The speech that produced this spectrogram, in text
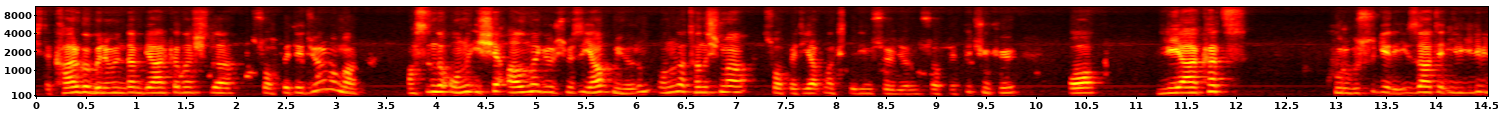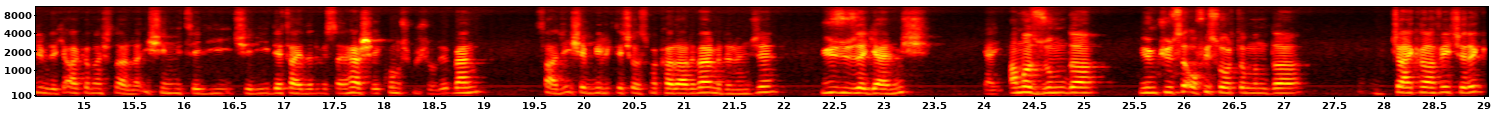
işte kargo bölümünden bir arkadaşla sohbet ediyorum ama aslında onu işe alma görüşmesi yapmıyorum. Onunla tanışma sohbeti yapmak istediğimi söylüyorum bu sohbette. Çünkü o liyakat kurgusu gereği zaten ilgili bilimdeki arkadaşlarla işin niteliği, içeriği, detayları vesaire her şeyi konuşmuş oluyor. Ben sadece işe birlikte çalışma kararı vermeden önce yüz yüze gelmiş yani ama Zoom'da mümkünse ofis ortamında çay kahve içerek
